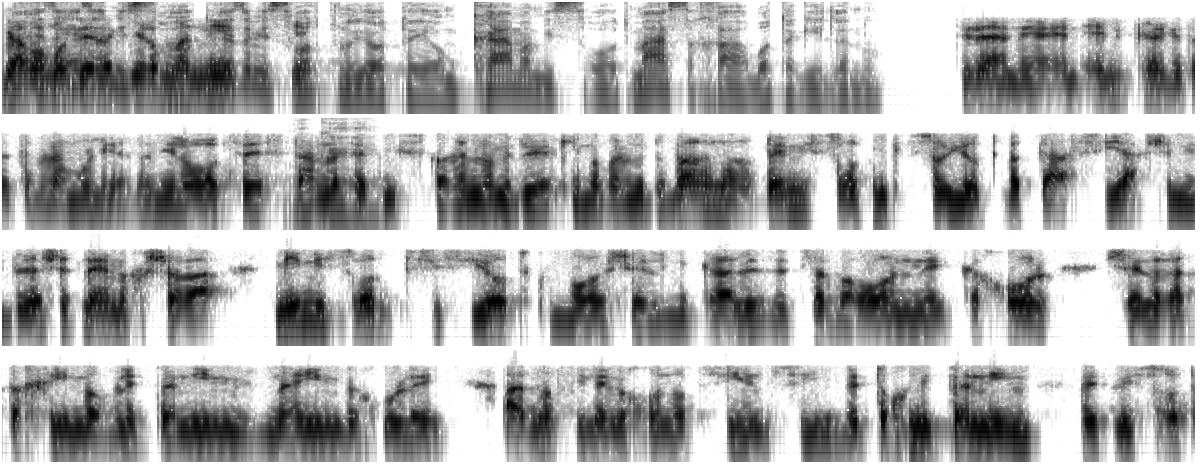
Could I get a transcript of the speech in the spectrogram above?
גם איזה- המודל איזה משרות? הגרמני... איזה משרות פנויות היום? כמה משרות? מה השכר? בוא תגיד לנו. תראה, אני, אין, אין לי כרגע את הטבלה מולי, אז אני לא רוצה סתם אוקיי. לתת מספרים לא מדויקים, אבל מדובר על הרבה משרות מקצועיות בתעשייה, שנדרשת להם הכשרה, ממשרות בסיסיות כמו של נקרא לזה צווארון אה, כחול, של רתכים, מבלטנים, מבנאים וכולי, עד מפעילי מכונות CNC ותוכניתנים, ואת משרות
